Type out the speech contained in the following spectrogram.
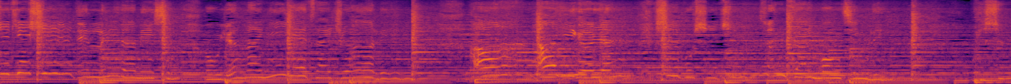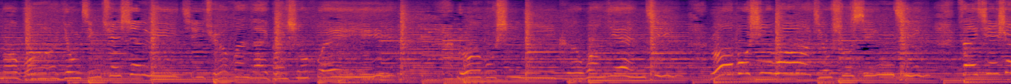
是天时地利的迷信，哦，原来你也在这里。啊，那一个人是不是只存在梦境里？为什么我用尽全身力气，却换来半生回忆？若不是你渴望眼睛，若不是我救赎心情，在千山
